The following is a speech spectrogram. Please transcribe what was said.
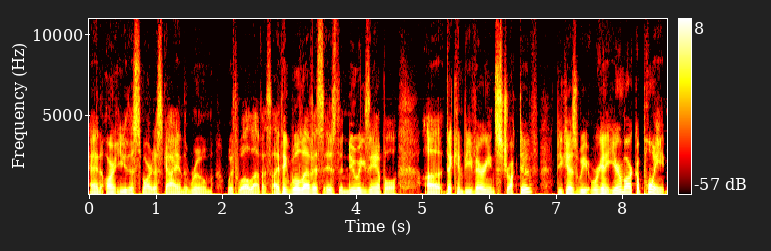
and aren't you the smartest guy in the room with Will Levis. I think Will Levis is the new example uh, that can be very instructive because we, we're going to earmark a point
